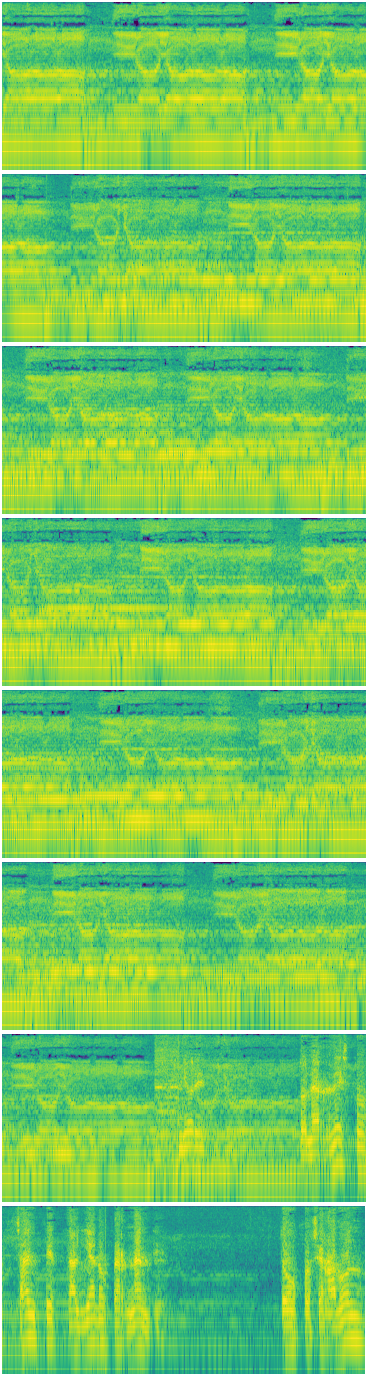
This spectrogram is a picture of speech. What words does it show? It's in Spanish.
don Sánchez Galiano Fernández, don José Ramón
